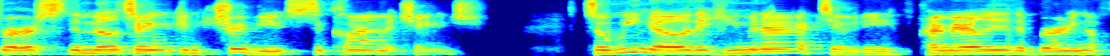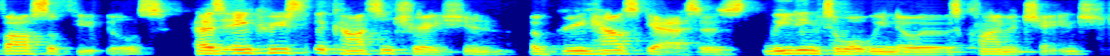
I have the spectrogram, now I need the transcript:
First, the military contributes to climate change. So we know that human activity, primarily the burning of fossil fuels, has increased the concentration of greenhouse gases, leading to what we know as climate change.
